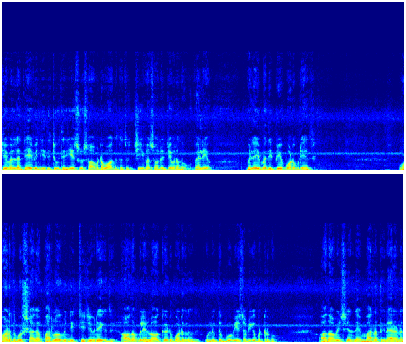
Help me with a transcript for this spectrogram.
ஜீவனில் தேவி நீதி தூத்தர் இயேசு சாப்பிட்ட வாக்கு ஜீவ சொல்ற ஜீவனம் விலையோ விலை மதிப்பே போட முடியாது. வானத்து புருஷாக பரலோகமே நித்திய ஜீவனே இருக்குது. ஆதாம்கள் எல்லா கேடுபாடுகளும் இருக்குது. உன்னுக்கு பூமியை சபிக்கப்பட்டிருக்கும். ஆதாமின் சேர்ந்த மரணத்துக்கு நேரான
